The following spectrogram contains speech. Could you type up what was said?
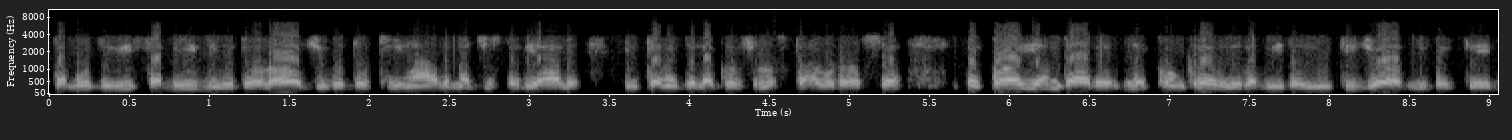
dal punto di vista biblico, teologico, dottrinale, magisteriale il tema della croce, lo Stauros, e poi andare nel concreto della vita di tutti i giorni, perché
